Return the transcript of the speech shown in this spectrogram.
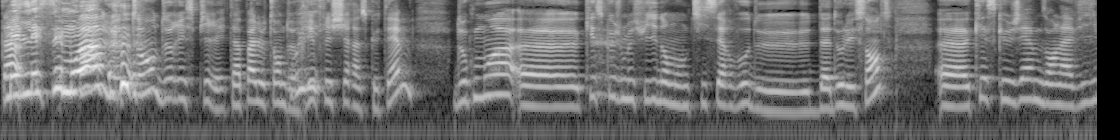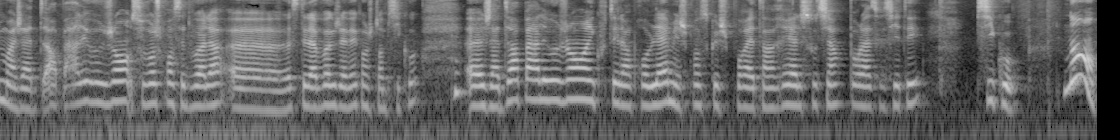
T'as Mais laissez-moi pas le temps de respirer, t'as pas le temps de Oui. réfléchir à ce que t'aimes. Donc moi, euh, qu'est-ce que je me suis dit dans mon petit cerveau d'adolescente? Euh, Qu'est-ce que j'aime dans la vie? Moi, j'adore parler aux gens. Souvent, je prends cette voix-là. euh, C'était la voix que j'avais quand j'étais en psycho. J'adore parler aux gens, écouter leurs problèmes, et je pense que je pourrais être un réel soutien pour la société. Psycho. Non,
